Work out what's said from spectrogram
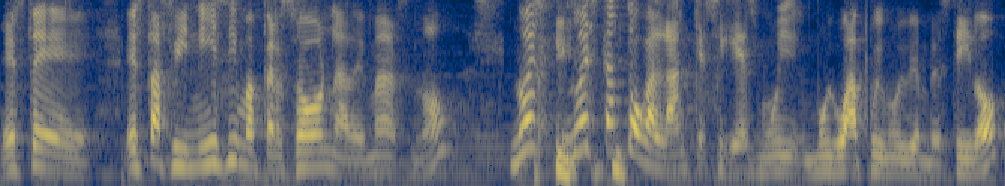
este, esta finísima persona, además, ¿no? No es, no es tanto galán, que sí es muy, muy guapo y muy bien vestido,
